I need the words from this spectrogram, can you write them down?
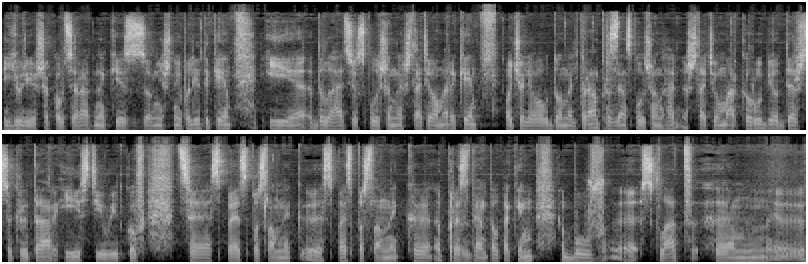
Юрій Шаков, це радник із зовнішньої політики, і делегацію Сполучених Штатів Америки очолював Дональд Трамп, президент Сполучених Штатів Марко Рубіо, держсекретар і Стів Вітков. Це спецпосланник е, спецпосланник е, президента. Таким був е, склад, ем,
